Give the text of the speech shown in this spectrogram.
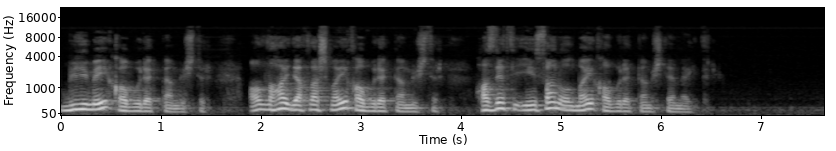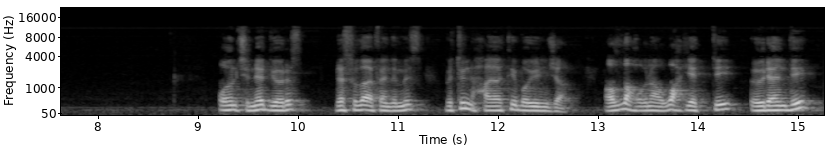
Büyümeyi kabul etmemiştir. Allah'a yaklaşmayı kabul etmemiştir. Hazreti insan olmayı kabul etmemiş demektir. Onun için ne diyoruz? Resulullah Efendimiz bütün hayatı boyunca Allah ona vahyetti, öğrendi.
